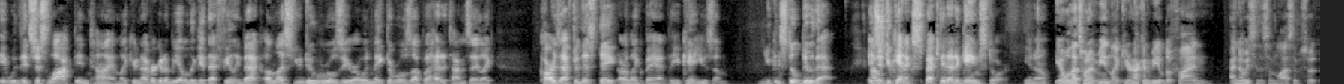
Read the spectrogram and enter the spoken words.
it. was- It's just locked in time. Like you're never gonna be able to get that feeling back unless you do rule zero and make the rules up ahead of time and say like cards after this date are like banned that you can't use them. You can still do that. It's I- just you can't expect it at a game store. You know. Yeah, well, that's what I mean. Like, you're not going to be able to find. I know we said this in the last episode.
